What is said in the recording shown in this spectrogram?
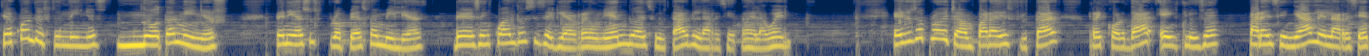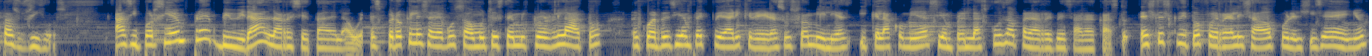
Ya cuando estos niños, no tan niños, tenían sus propias familias, de vez en cuando se seguían reuniendo a disfrutar de la receta del abuelo. Ellos aprovechaban para disfrutar, recordar e incluso para enseñarle la receta a sus hijos. Así por siempre vivirá la receta del abuelo. Espero que les haya gustado mucho este micro relato. Recuerden siempre cuidar y querer a sus familias y que la comida siempre es la excusa para regresar a casa. Este escrito fue realizado por el Gisedeño.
